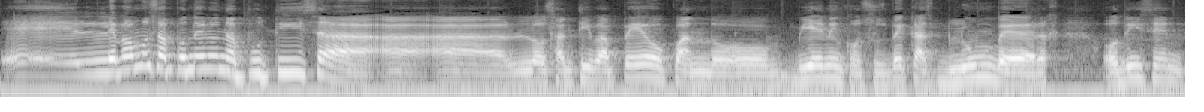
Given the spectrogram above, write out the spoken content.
Eh, le vamos a poner una putiza a, a, los antivapeo cuando vienen con sus becas Bloomberg o dicen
